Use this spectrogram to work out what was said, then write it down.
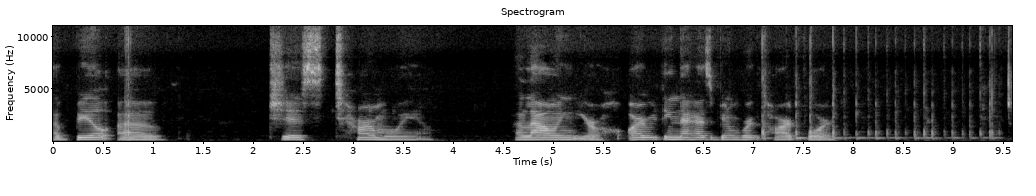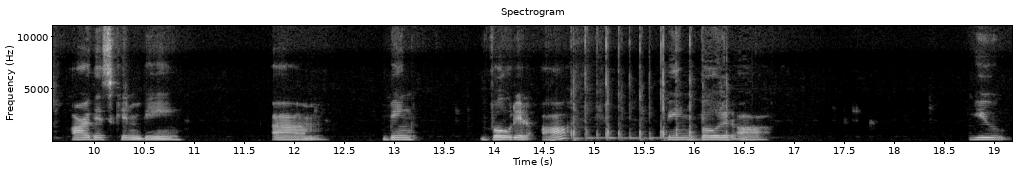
a bill of just turmoil, allowing your everything that has been worked hard for or this can be um, being voted off, being voted off. You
